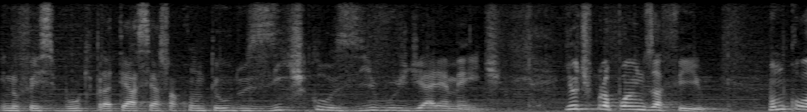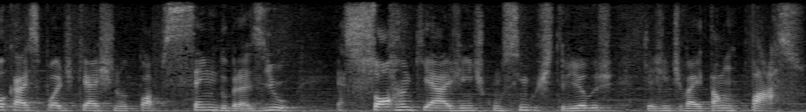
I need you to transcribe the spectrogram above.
e no Facebook para ter acesso a conteúdos exclusivos diariamente. E eu te proponho um desafio. Vamos colocar esse podcast no top 100 do Brasil? É só ranquear a gente com 5 estrelas que a gente vai estar um passo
